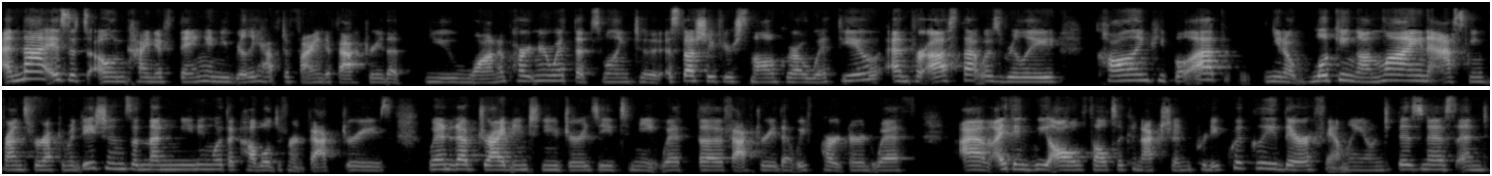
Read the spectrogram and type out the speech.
And that is its own kind of thing. And you really have to find a factory that you want to partner with that's willing to, especially if you're small, grow with you. And for us, that was really calling people up, you know, looking online, asking friends for recommendations, and then meeting with a couple different factories. We ended up driving to New Jersey to meet with the factory that we've partnered with um, I think we all felt a connection pretty quickly. They're a family owned business and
